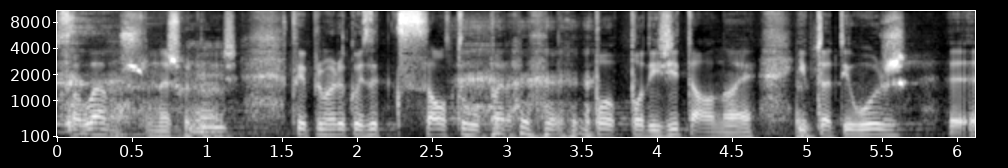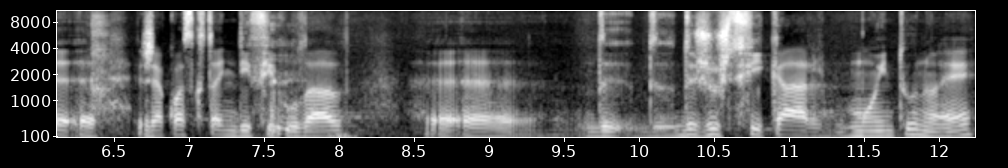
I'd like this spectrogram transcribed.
falamos nas reuniões. Foi a primeira coisa que saltou para, para, para o digital, não é? E portanto eu hoje eh, eh, já quase que tenho dificuldade eh, de, de, de, justificar muito, não é?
